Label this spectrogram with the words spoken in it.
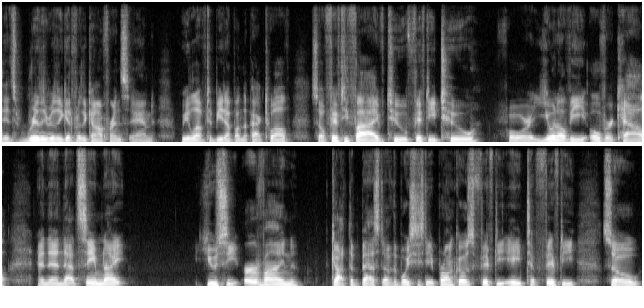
it's really, really good for the conference, and we love to beat up on the Pac 12. So 55 to 52 for UNLV over Cal. And then that same night, UC Irvine got the best of the Boise State Broncos 58 to 50. So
